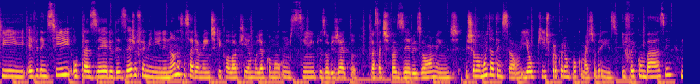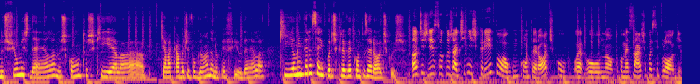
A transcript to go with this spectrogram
que evidencie o prazer e o desejo feminino e não necessariamente que coloque a mulher como um simples objeto para satisfazer os homens, me chamou muita atenção e eu quis procurar um pouco mais sobre isso. E foi com base nos filmes dela, nos contos que ela que ela acaba divulgando no perfil dela, que eu me interessei por escrever contos eróticos. Antes disso, tu já tinha escrito algum conto erótico? Ou, é, ou, não? Tu começaste com esse blog?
